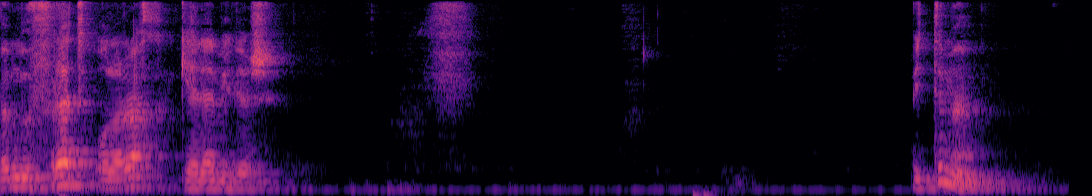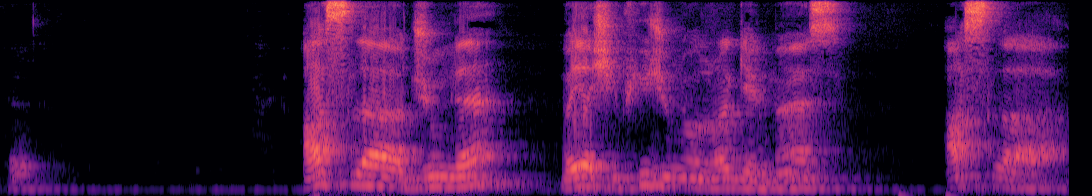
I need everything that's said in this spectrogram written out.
ve müfret olarak gelebilir. Bitti mi? Evet. Asla cümle veya şibhi cümle olarak gelmez. Asla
